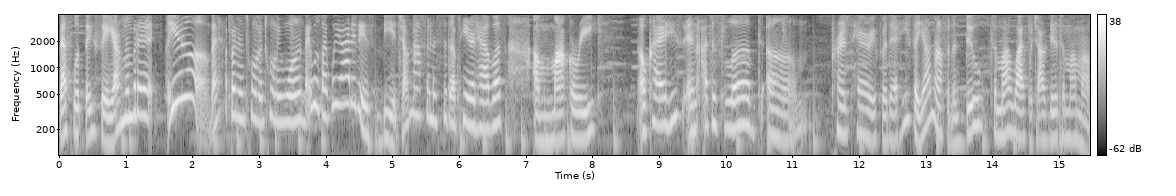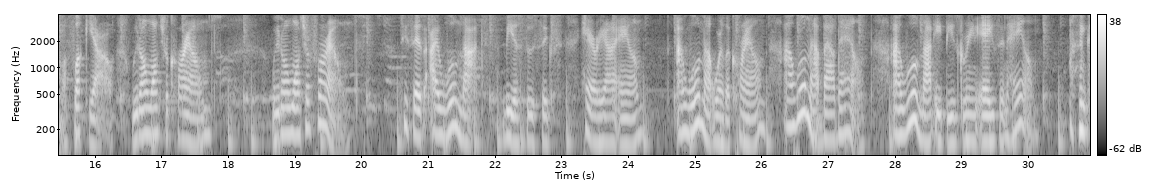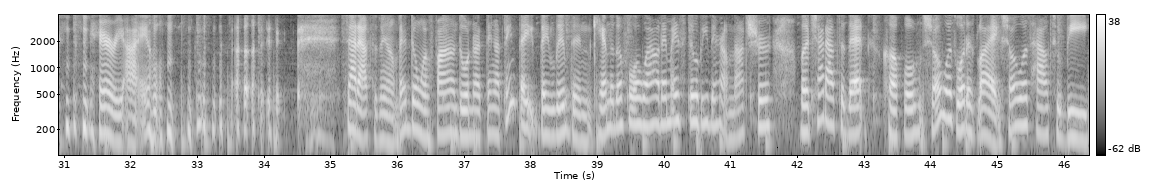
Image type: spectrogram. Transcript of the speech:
that's what they said. Y'all remember that? Yeah, that happened in 2021. They was like, "We out of this bitch. Y'all not finna sit up here and have us a mockery." Okay, he's and I just loved um Prince Harry for that. He said, Y'all not finna do to my wife what y'all did to my mama. Fuck y'all. We don't want your crowns. We don't want your frowns. She says, I will not be a Sussex Harry I am. I will not wear the crown. I will not bow down. I will not eat these green eggs and ham. Harry, I am. Shout out to them. They're doing fine, doing their thing. I think they, they lived in Canada for a while. They may still be there. I'm not sure. But shout out to that couple. Show us what it's like. Show us how to be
